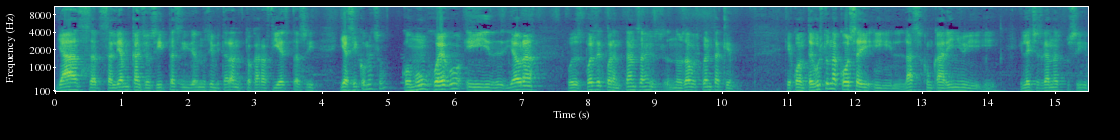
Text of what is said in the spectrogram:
ya salían cancioncitas y ya nos invitaron a tocar a fiestas y, y así comenzó, como un juego y, y ahora pues después de 40 años nos damos cuenta que, que cuando te gusta una cosa y, la haces con cariño y, le eches ganas, pues sí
